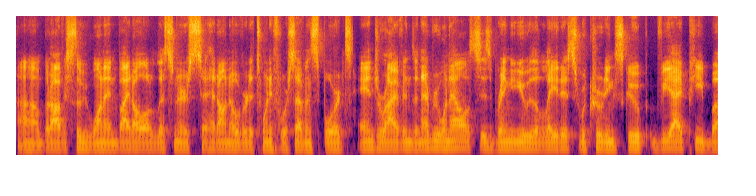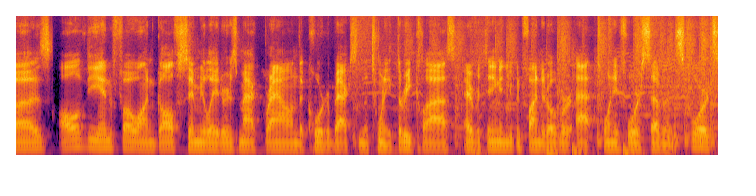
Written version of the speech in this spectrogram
Um, but obviously, we want to invite all our listeners to head on over to 24/7 Sports. Andrew Ivins and everyone else is bringing you the latest recruiting scoop, VIP buzz, all of the info on golf simulators, Mack Brown, the quarterbacks in the 23 class, everything. And you can find it over at 24 7 Sports.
